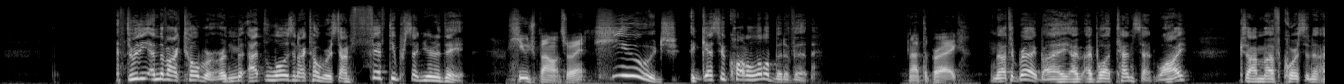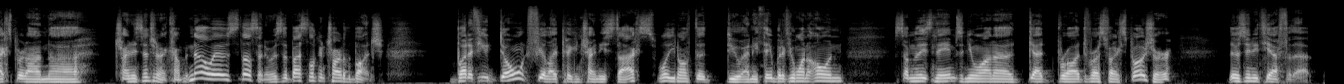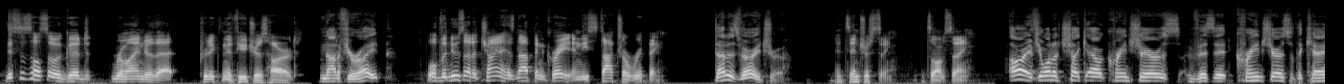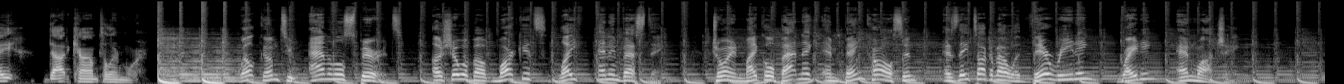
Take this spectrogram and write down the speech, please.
Through the end of October, or at the lows in October, it's down 50% year to date. Huge bounce, right? Huge. And guess who caught a little bit of it? Not to brag. Not to brag, but I, I, bought Tencent. Why? Because I'm, of course, an expert on uh, Chinese internet company. No, it was, listen, it was the best looking chart of the bunch. But if you don't feel like picking Chinese stocks, well, you don't have to do anything. But if you want to own some of these names and you want to get broad, diversified exposure, there's an ETF for that. This is also a good reminder that predicting the future is hard. Not if you're right. Well, the news out of China has not been great, and these stocks are ripping. That is very true. It's interesting. That's all I'm saying. All right, if you want to check out KraneShares, visit kraneshares with a K dot com to learn more. Welcome to Animal Spirits, a show about markets, life, and investing. Join Michael Batnick and Ben Carlson as they talk about what they're reading, writing, and watching.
